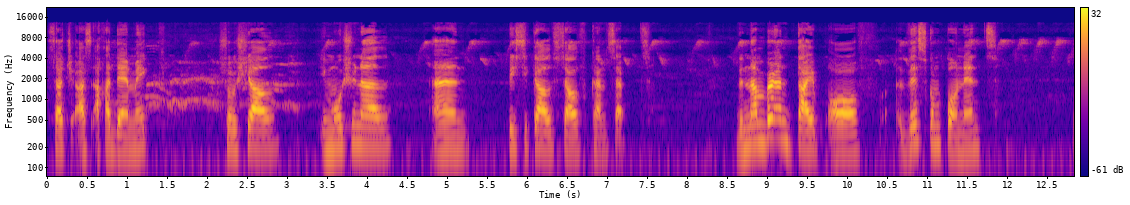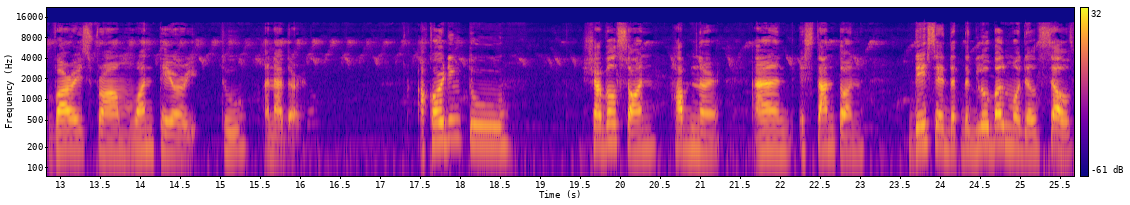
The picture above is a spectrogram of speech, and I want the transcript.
such as academic, social, emotional, and physical self-concepts. The number and type of these components varies from one theory to another. According to Shavelson, Hubner, and Stanton, they said that the global model self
